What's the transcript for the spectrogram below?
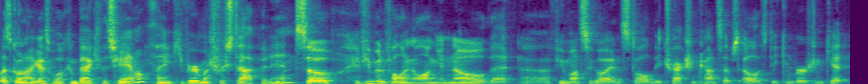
What's going on guys? Welcome back to the channel. Thank you very much for stopping in. So if you've been following along, you know that uh, a few months ago I installed the Traction Concepts LSD conversion kit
